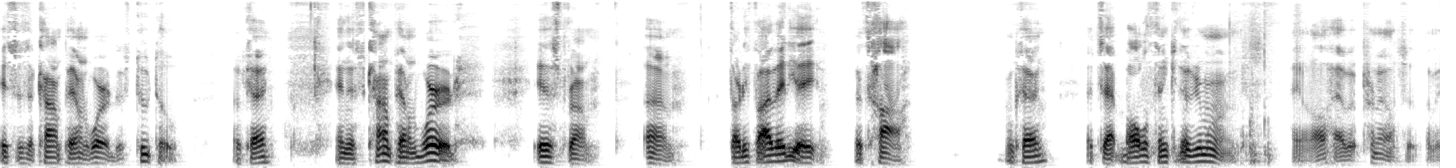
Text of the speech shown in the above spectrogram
This is a compound word, this tuto. Okay? And this compound word is from um, 3588. That's ha Okay? It's that ball of thinking of your mind. Hang on, I'll have it pronounce it. Let me,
